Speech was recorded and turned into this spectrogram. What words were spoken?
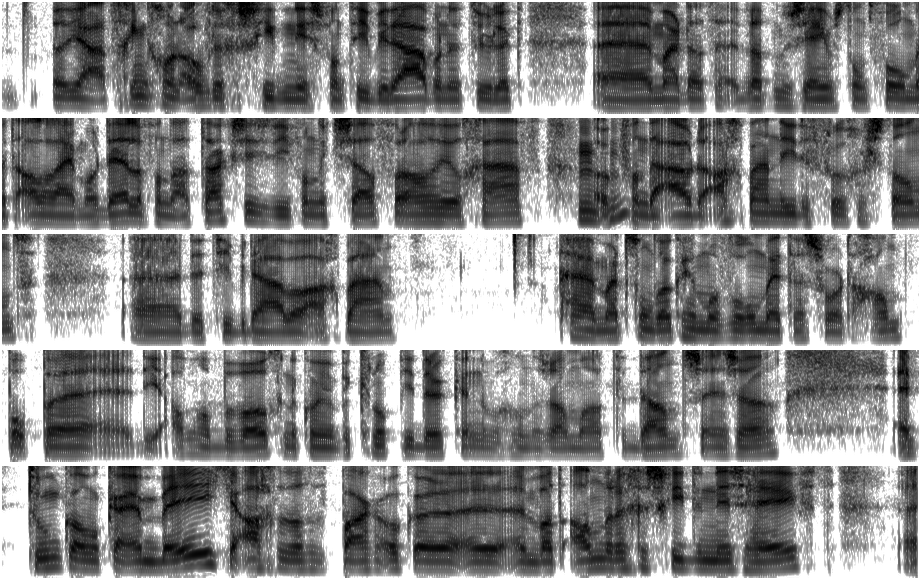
het- ja, het ging gewoon over de geschiedenis van Tibidabo natuurlijk. Maar dat, dat museum stond vol met allerlei modellen van de attracties. Die vond ik zelf vooral heel gaaf. Mhm. Ook van de oude achtbaan die er vroeger stond. Eh, de Tibidabo achtbaan. Eh, maar het stond ook helemaal vol met een soort handpoppen eh, die allemaal bewogen. Dan kon je op een knopje drukken en dan begonnen ze allemaal te dansen en zo. En toen kwam ik er een beetje achter dat het park ook een, een wat andere geschiedenis heeft. Eh,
